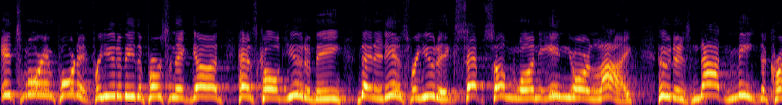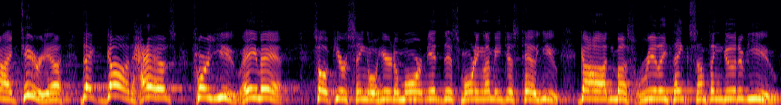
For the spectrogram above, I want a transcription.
It's more important for you to be the person that God has called you to be than it is for you to accept someone in your life who does not meet the criteria that God has for you. Amen. So if you're single here tomorrow, this morning, let me just tell you, God must really think something good of you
